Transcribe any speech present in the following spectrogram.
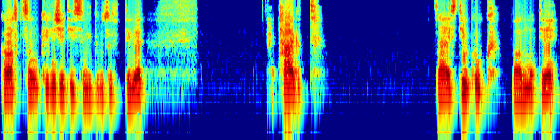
голцсон клиншит хийсэн гэдэг үзүүлэлттэйгээр таагд За Стив Кук болно тий.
